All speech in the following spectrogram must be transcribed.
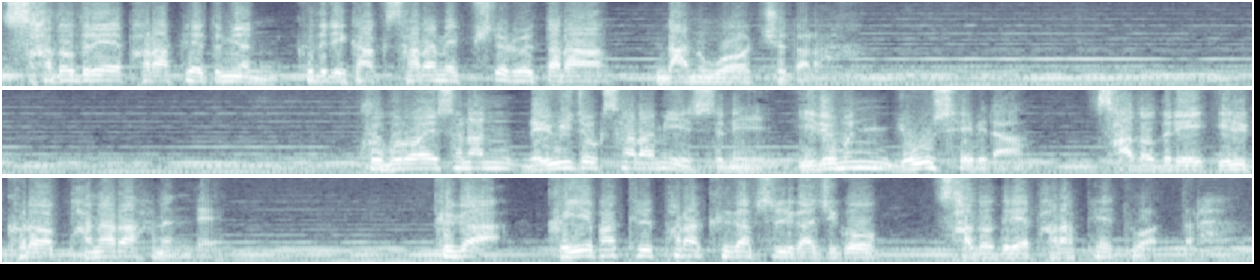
사도들의 발 앞에 두면 그들이 각 사람의 필요를 따라 나누어 주더라. 구브로에서 난 레위족 사람이 있으니 이름은 요셉이라 사도들이 일컬어 바나라 하는데 그가 그의 밭을 팔아 그 값을 가지고 사도들의 발 앞에 두었더라.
